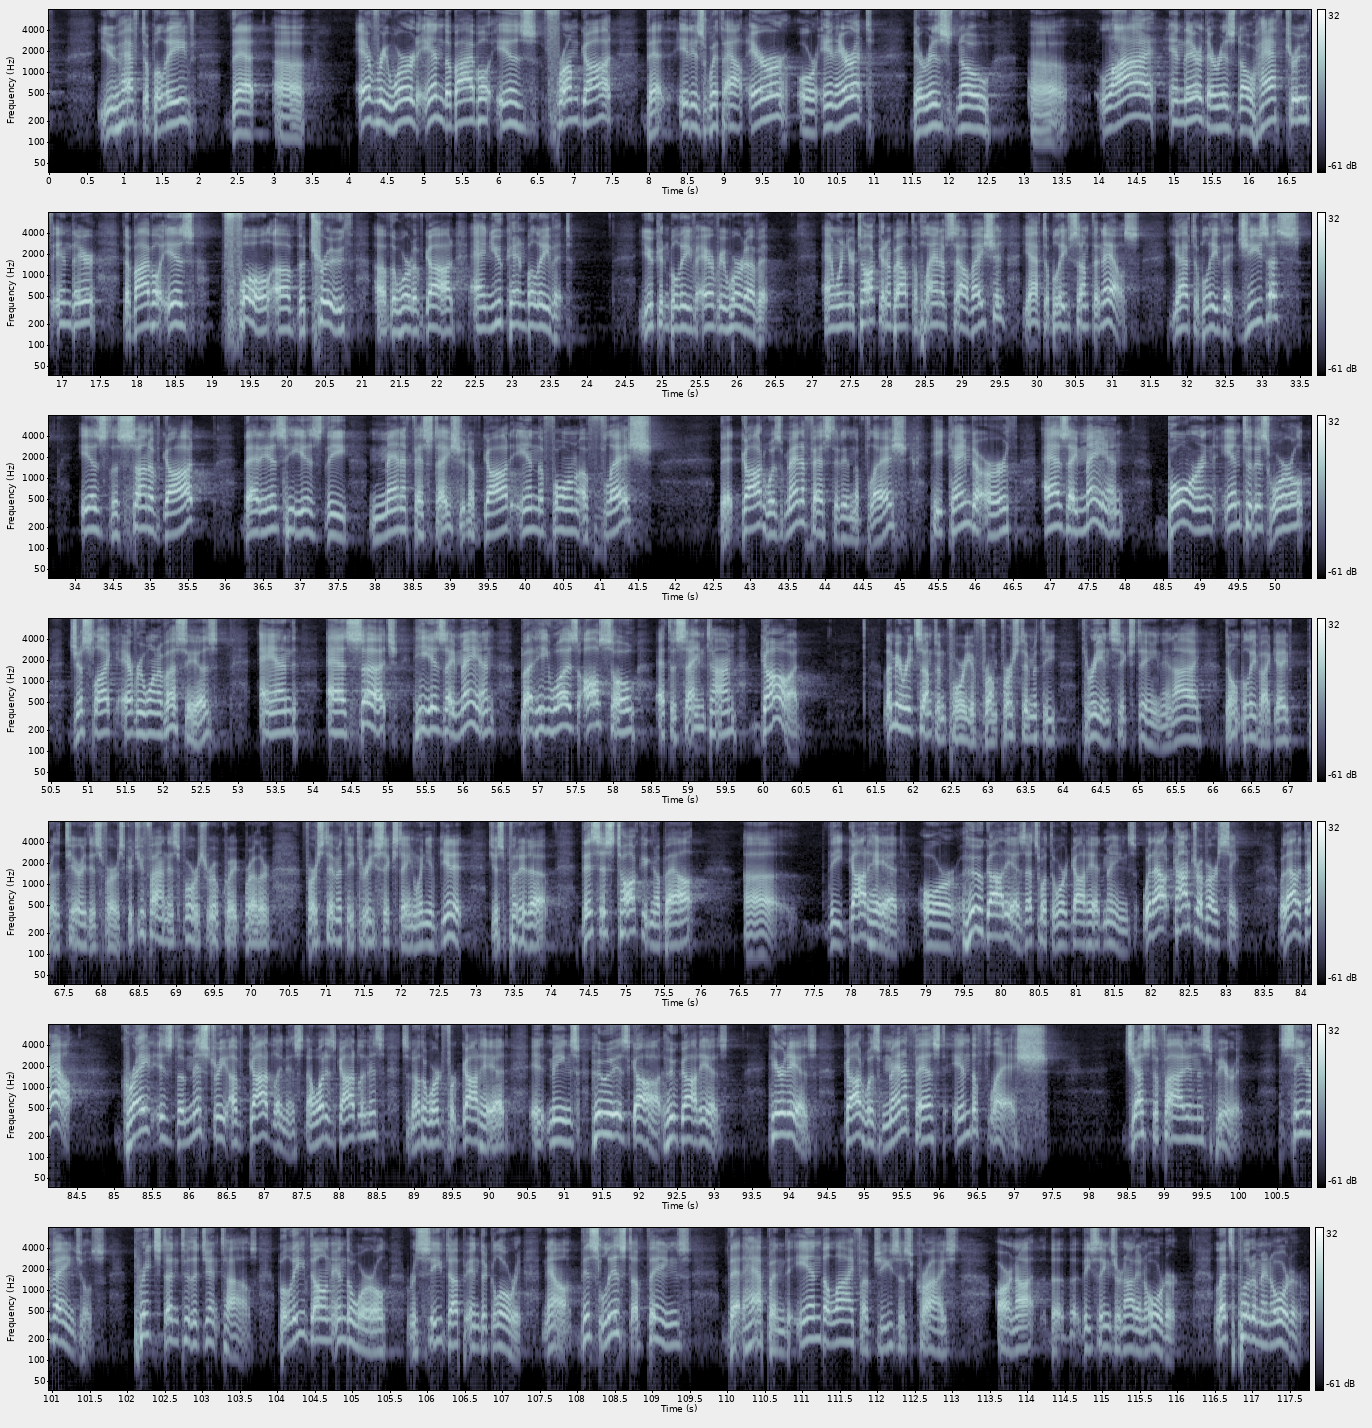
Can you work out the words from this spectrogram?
You have to believe that uh, every word in the Bible is from God that it is without error or inerrant. There is no uh, lie in there, there is no half truth in there. The Bible is full of the truth of the Word of God, and you can believe it. You can believe every word of it. And when you're talking about the plan of salvation, you have to believe something else. You have to believe that Jesus is the Son of God. That is, He is the manifestation of God in the form of flesh. That God was manifested in the flesh. He came to earth as a man born into this world, just like every one of us is. And as such, He is a man but he was also at the same time God. Let me read something for you from 1 Timothy 3 and 16. And I don't believe I gave Brother Terry this verse. Could you find this for us real quick, brother? 1 Timothy 3 16. When you get it, just put it up. This is talking about uh, the Godhead or who God is. That's what the word Godhead means. Without controversy, without a doubt. Great is the mystery of godliness. Now, what is godliness? It's another word for Godhead. It means who is God, who God is. Here it is God was manifest in the flesh, justified in the spirit, seen of angels, preached unto the Gentiles, believed on in the world, received up into glory. Now, this list of things that happened in the life of Jesus Christ are not, the, the, these things are not in order. Let's put them in order.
